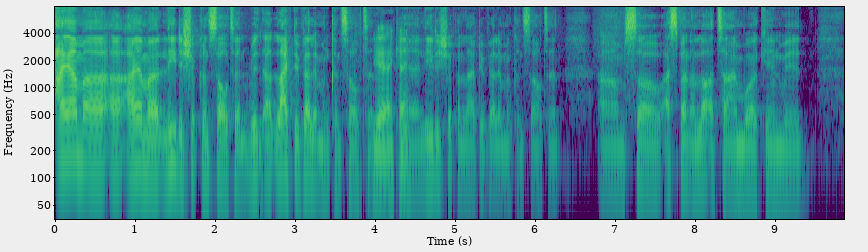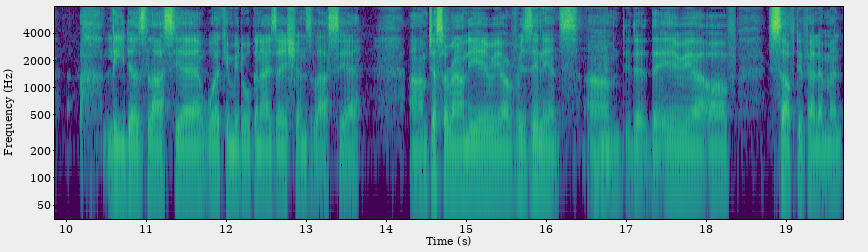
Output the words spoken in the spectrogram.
I am a, a I am a leadership consultant, a life development consultant. Yeah, okay. Yeah, leadership and life development consultant. Um, so I spent a lot of time working with uh, leaders last year, working with organizations last year, um, just around the area of resilience, um, the, the area of self development,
